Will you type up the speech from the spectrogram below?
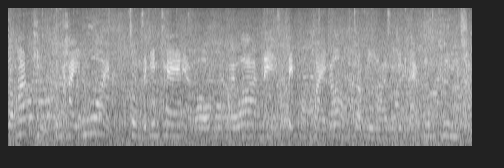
สภาพผิวคนไทยด้วย ส่วนสกินแคร์เนี่ยเรามองไว้ว่าในสเต็ปต่อไปก็จะมีลายสกินแคร์เพิ่มขึ้นค่ะ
